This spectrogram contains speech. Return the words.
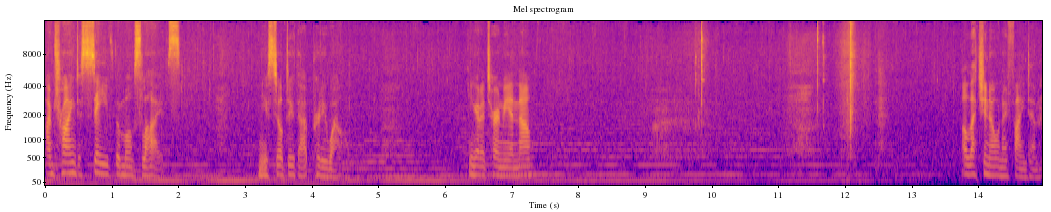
I'm trying to save the most lives. And you still do that pretty well. You gonna turn me in now? I'll let you know when I find him.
